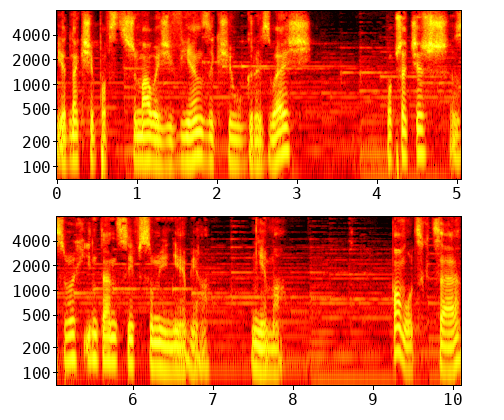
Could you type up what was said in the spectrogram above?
jednak się powstrzymałeś, w język się ugryzłeś, bo przecież złych intencji w sumie nie ma. Nie ma. Pomóc chce,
